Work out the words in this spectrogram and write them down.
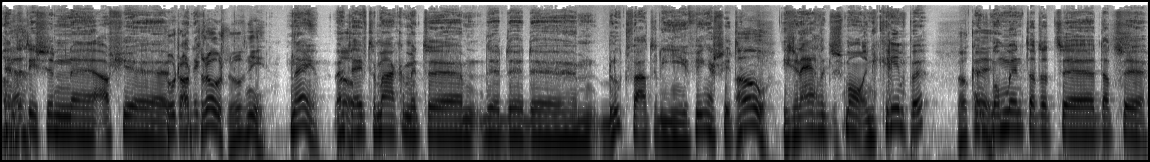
en ja? dat is een, eh, als je... Een soort en ik- artrose, of niet? Nee, het Oh. heeft te maken met eh, de, de, de bloedvaten die in je vingers zitten. Oh. Die zijn eigenlijk te smal en die krimpen. Op het moment dat, het, eh, dat ze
